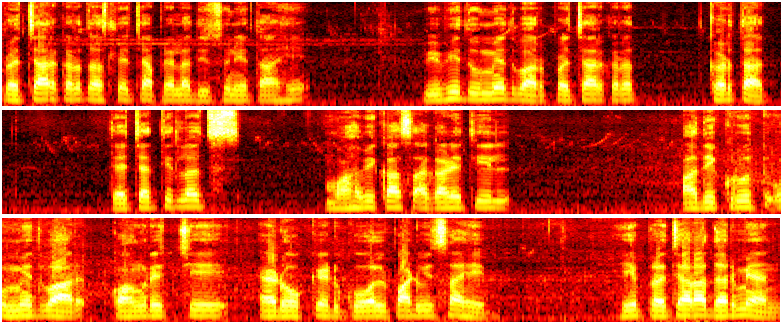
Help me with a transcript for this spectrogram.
प्रचार करत असल्याचे आपल्याला दिसून येत आहे. विविध उमेदवार प्रचार करत करतात. त्याच्यातीलच महाविकास आघाडीतील अधिकृत उमेदवार काँग्रेसचे ॲडव्होकेट गोवल पाडवी साहेब हे प्रचारादरम्यान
